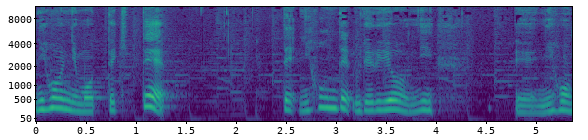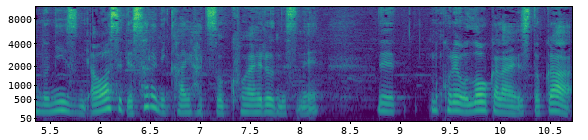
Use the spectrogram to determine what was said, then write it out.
日本に持ってきてで日本で売れるように、えー、日本のニーズに合わせてさらに開発を加えるんですね。でこれをローカライズとか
